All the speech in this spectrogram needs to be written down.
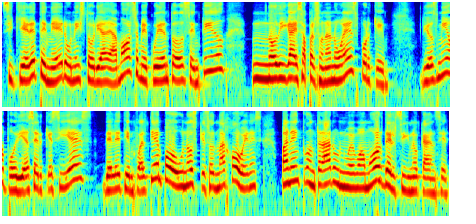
si quiere tener una historia de amor, se me cuida en todo sentido, no diga esa persona no es, porque, Dios mío, podría ser que sí es, dele tiempo al tiempo, unos que son más jóvenes van a encontrar un nuevo amor del signo cáncer.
